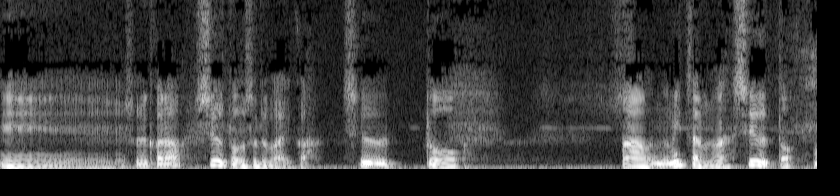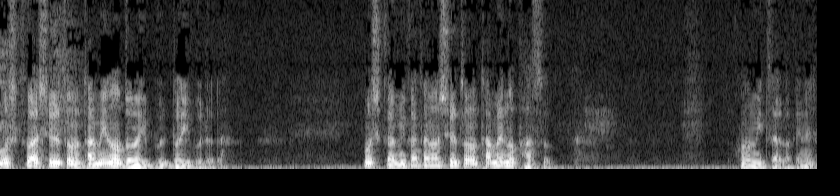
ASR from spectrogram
えー、それから、シュートをする場合か。シュート、あ、3つあるもんな。シュート、もしくはシュートのためのドリブ、ドリブル。もしくは味方のシュートのためのパス。この3つあるわけね。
